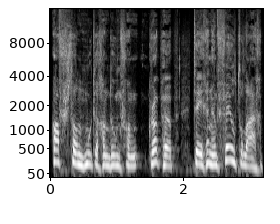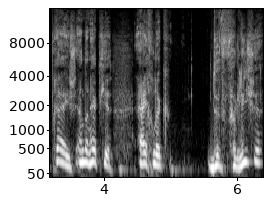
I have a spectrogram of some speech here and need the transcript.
afstand moeten gaan doen van Grubhub tegen een veel te lage prijs. En dan heb je eigenlijk de verliezen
